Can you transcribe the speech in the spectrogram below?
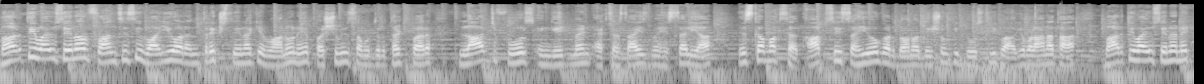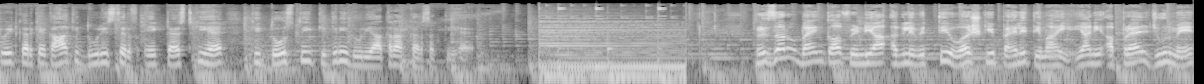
भारतीय वायुसेना और फ्रांसीसी वायु और अंतरिक्ष सेना के वाहनों ने पश्चिमी समुद्र तट पर लार्ज फोर्स एंगेजमेंट एक्सरसाइज में हिस्सा लिया। इसका मकसद आपसी सहयोग और दोनों देशों की दोस्ती को आगे बढ़ाना था। भारतीय वायुसेना ने ट्वीट करके कहा कि दूरी सिर्फ़ एक टेस्ट की है कि दोस्ती कितनी दूर यात्रा कर सकती है। रिज़र्व बैंक ऑफ़ इंडिया अगले वित्तीय वर्ष की पहली तिमाही, यानी अप्रैल, जून में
